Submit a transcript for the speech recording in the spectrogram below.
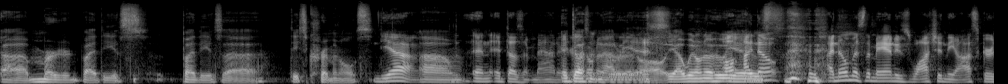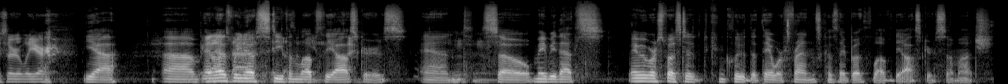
uh, murdered by these by these uh, these criminals. Yeah, and it doesn't matter. Um, It doesn't matter at is. all. Yeah, we don't know who he is. I know, I know him as the man who's watching the Oscars earlier. Yeah. Um, and as we that, know, Steven loves the. Mm-hmm. Oscars, and so maybe that's maybe we're supposed to conclude that they were friends because they both loved the Oscars so much.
